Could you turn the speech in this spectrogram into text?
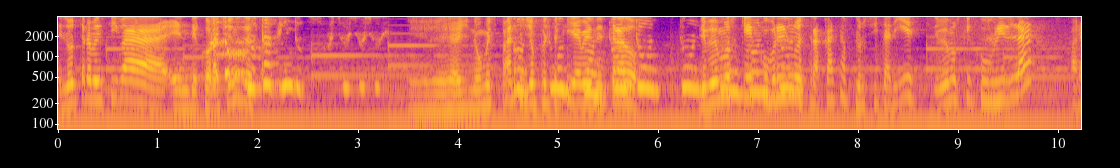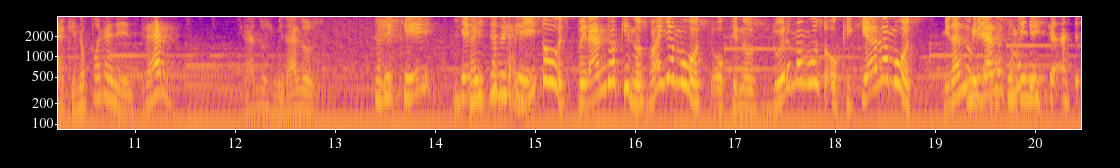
El otra vez iba en decoraciones lo de. estás viendo. Sube, sube, sube. Eh, ay, no me espantes, yo pensé que ya habían entrado. Debemos que cubrir nuestra casa, Florcita 10. Debemos que cubrirla para que no puedan entrar. Míralos, míralos. ¿Sabe qué? Ya Está que ahí sabe que... sentadito, esperando a que nos vayamos, o que nos duermamos, o que qué hagamos. Míralo, Mira, míralo, que hacer...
